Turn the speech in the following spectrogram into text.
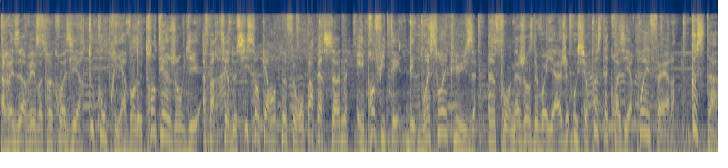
Réservez votre croisière tout compris avant le 31 janvier à partir de 649 euros par personne et profitez des boissons incluses. Info en agence de voyage ou sur costacroisière.fr. Costa.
